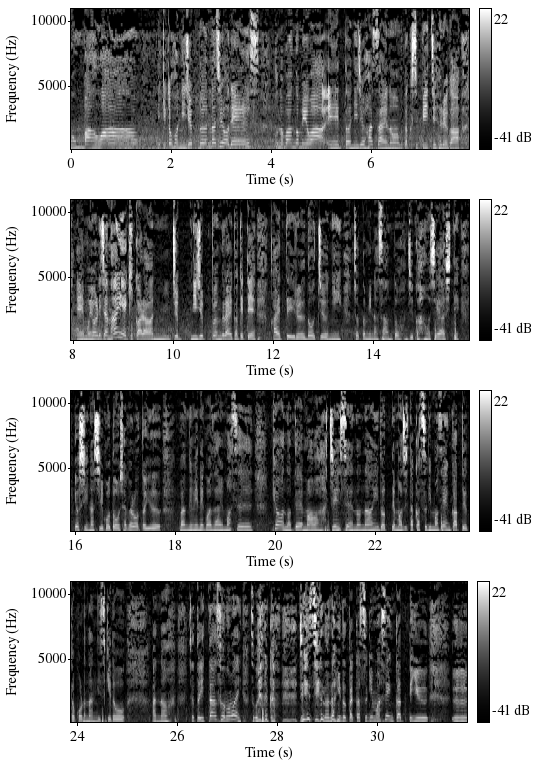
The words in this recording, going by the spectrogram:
こんばんは。駅徒歩20分ラジオです。この番組は、えっ、と、28歳の私、ピーチフルが、えー最寄りじゃない駅から20 20分ぐらいかけて帰っている道中に、ちょっと皆さんと時間をシェアして、よしなしごとを喋ろうという番組でございます。今日のテーマは、人生の難易度ってマジ高すぎませんかっていうところなんですけど、あの、ちょっと一旦その前に、すごいなんか、人生の難易度高すぎませんかっていう、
